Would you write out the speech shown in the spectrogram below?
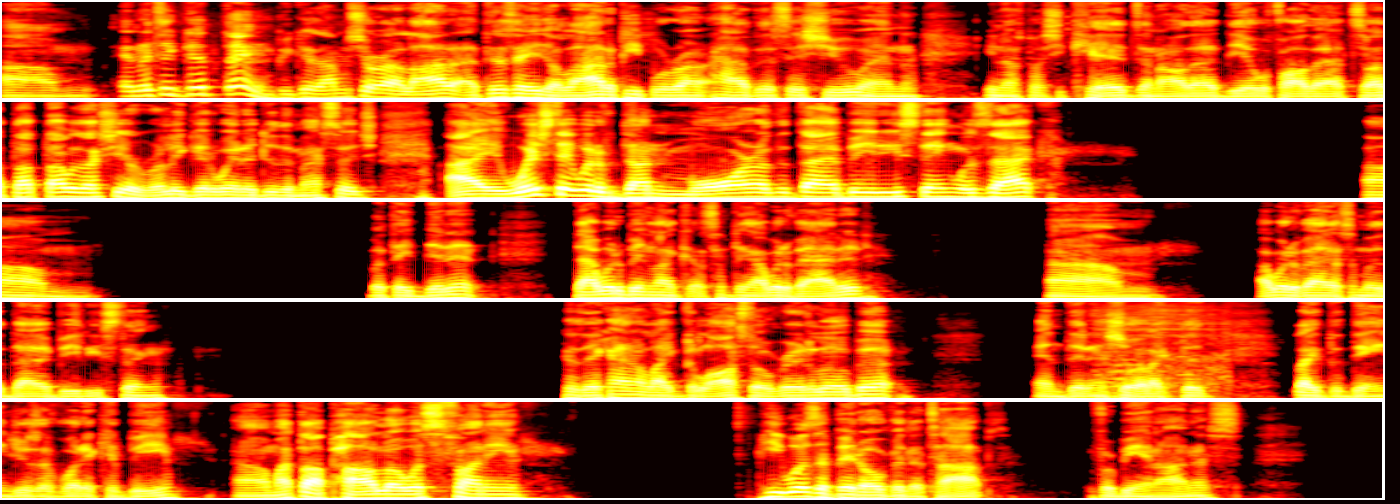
Um and it's a good thing because i'm sure a lot of, at this age a lot of people have this issue and you know especially kids and all that deal with all that. So i thought that was actually a really good way to do the message. I wish they would have done more of the diabetes thing with zack. Um but they didn't. That would have been like something i would have added. Um I would have added some of the diabetes thing because they kind of like glossed over it a little bit and didn't show like the like the dangers of what it could be. Um, I thought Paolo was funny. He was a bit over the top, if we're being honest.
